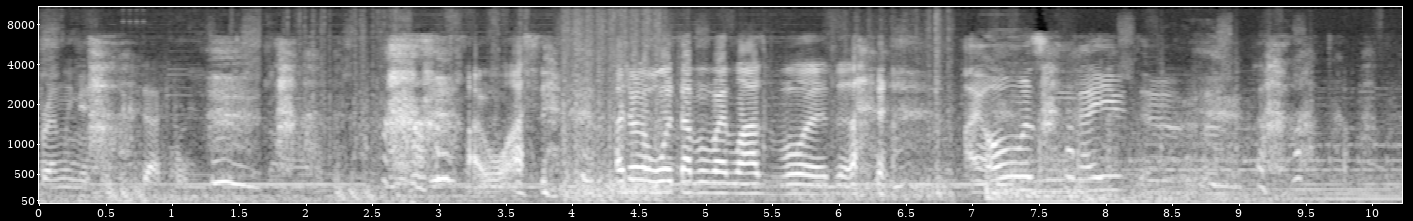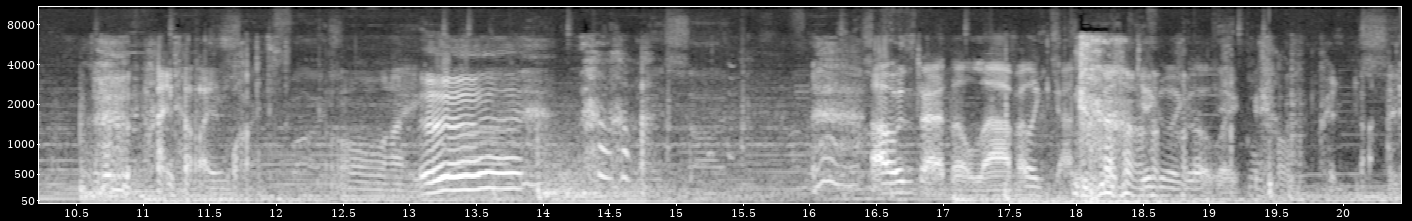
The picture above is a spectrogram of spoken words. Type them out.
Friendly mission successful. I lost it. I tried to one tap with my last bullet. I almost knifed him. I know I lost. Oh my. I was trying to laugh. I like got started giggling. I was like, oh my god.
